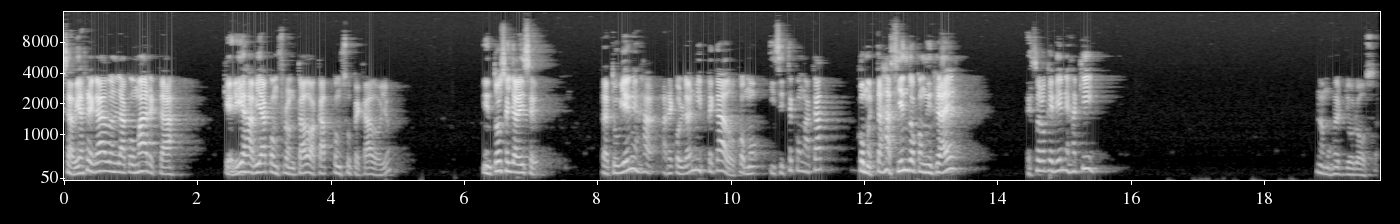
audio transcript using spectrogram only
se había regado en la comarca que Elías había confrontado a Acab con su pecado, ¿yo? Y entonces ella dice, tú vienes a, a recordar mis pecados como hiciste con Acab, como estás haciendo con Israel. Eso es lo que vienes aquí. Una mujer llorosa,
